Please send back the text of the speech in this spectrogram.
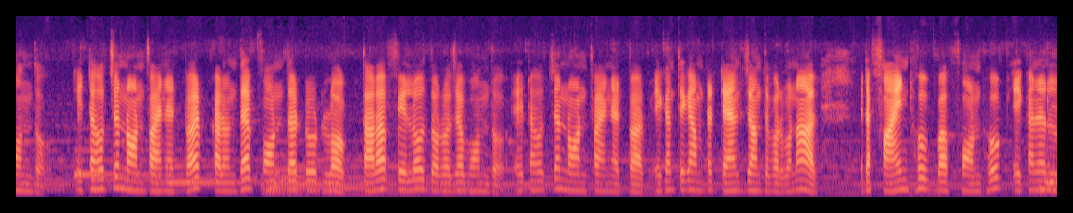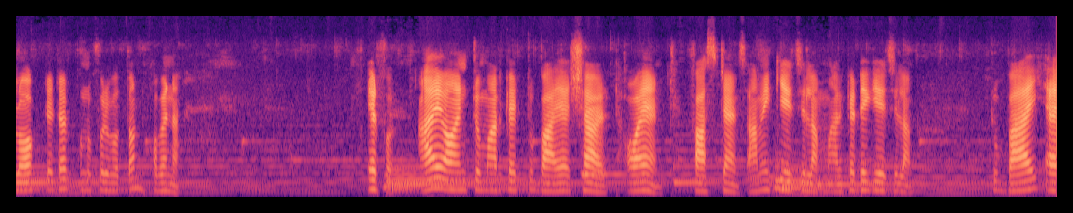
বন্ধ। এটা হচ্ছে নন ফাইনাইট ভার্ব কারণ the found the door lock তারা ফেলো, দরজা বন্ধ। এটা হচ্ছে নন ফাইনাইট ভার্ব এখান থেকে আমরা টেন্স জানতে পারব না, আর এটা ফাইন্ড হোক বা ফন্ট হোক, এখানে লকড এটার কোনো পরিবর্তন হবে না। এরপর I went to market to buy a shirt went past tense আমি গিয়েছিলাম মার্কেটে গিয়েছিলাম। To buy a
